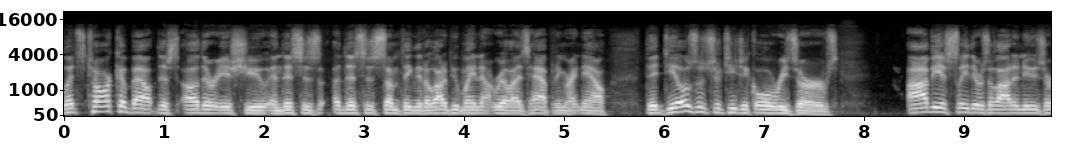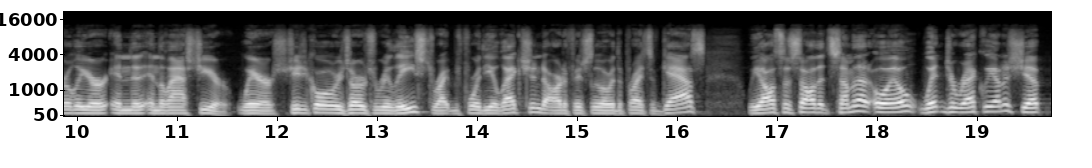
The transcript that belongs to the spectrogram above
Let's talk about this other issue, and this is this is something that a lot of people may not realize happening right now that deals with strategic oil reserves. Obviously, there was a lot of news earlier in the in the last year where strategic oil reserves were released right before the election to artificially lower the price of gas. We also saw that some of that oil went directly on a ship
